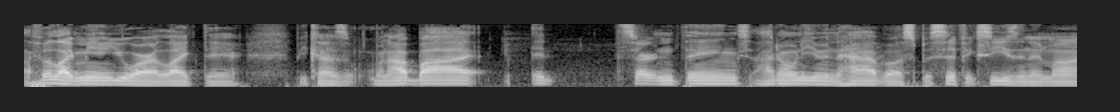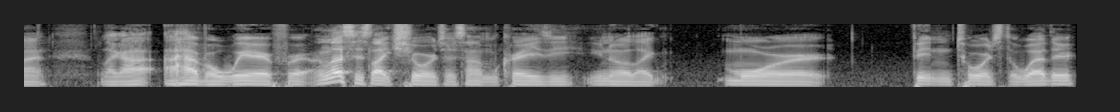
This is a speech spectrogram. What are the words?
I feel like me and you are alike there because when I buy it certain things, I don't even have a specific season in mind. Like I, I have a wear for unless it's like shorts or something crazy, you know, like more fitting towards the weather.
